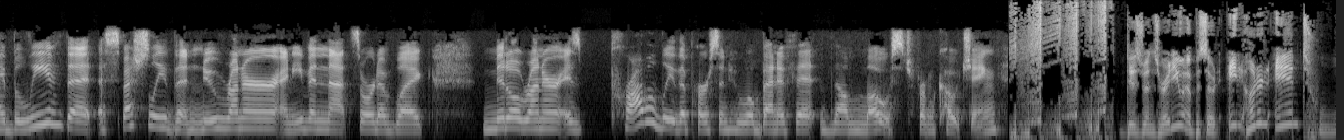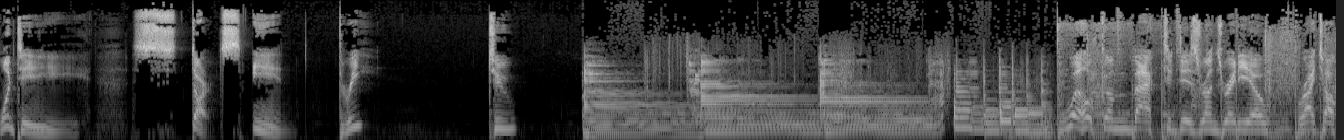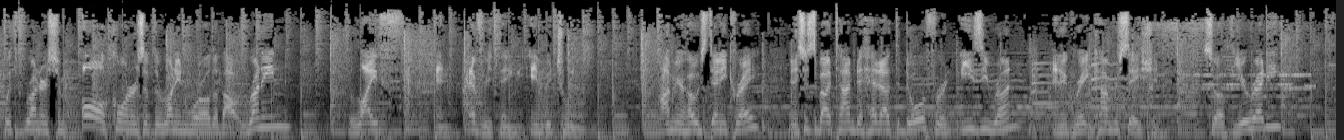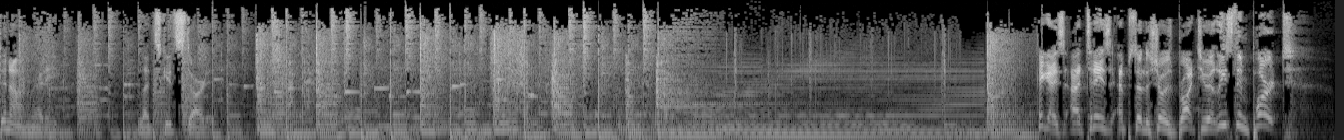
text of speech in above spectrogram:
I believe that especially the new runner and even that sort of like middle runner is probably the person who will benefit the most from coaching. Dizruns Radio, episode 820, starts in three, two, Welcome back to Diz Runs Radio, where I talk with runners from all corners of the running world about running, life, and everything in between. I'm your host, Denny Krahe, and it's just about time to head out the door for an easy run and a great conversation. So if you're ready, then I'm ready. Let's get started. Hey guys, uh, today's episode of the show is brought to you, at least in part,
